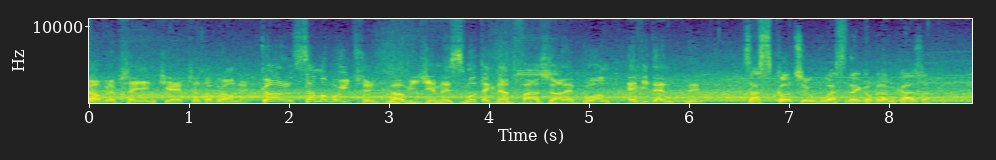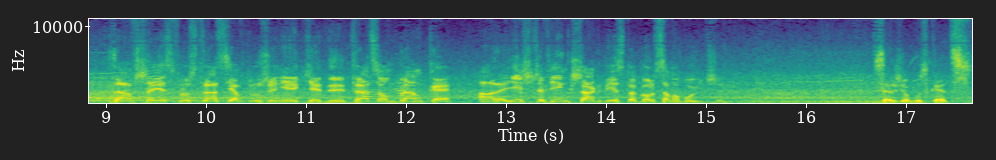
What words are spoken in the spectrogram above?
Dobre przejęcie przez obronę. Gol samobójczy. No widzimy smutek na twarzy, ale błąd ewidentny. Zaskoczył własnego bramkarza. Zawsze jest frustracja w drużynie, kiedy tracą bramkę, ale jeszcze większa, gdy jest to gol samobójczy. Sergio Busquets.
